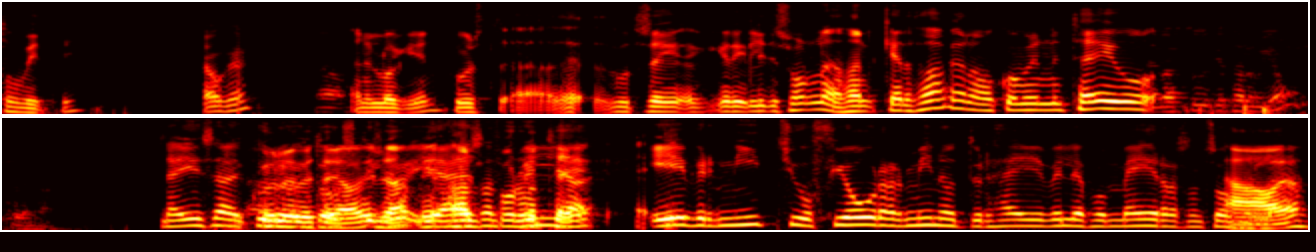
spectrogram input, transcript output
tók víti Já, ok. En í lókin, þú veist, eh, þú veist að segja, lítið svonlega Þann gerði það vel, hann kom inn í teig og Varst þú ekki að tala um Jónkuðina? Nei, ég sagði já, ég hefði samt fór á vilja teig. yfir 94 mínútur hefði ég vilja fá meira samt Já, já, sóknarlega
